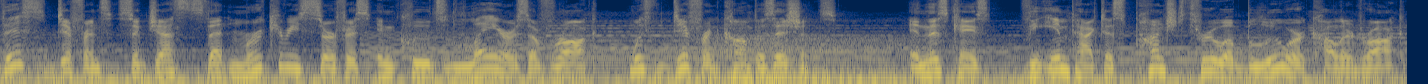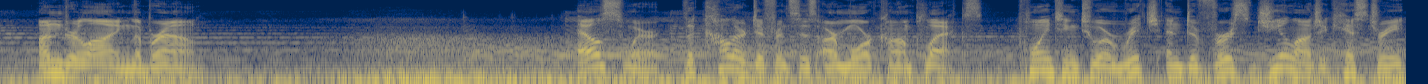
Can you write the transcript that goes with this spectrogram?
This difference suggests that Mercury's surface includes layers of rock with different compositions. In this case, the impact has punched through a bluer colored rock underlying the brown. Elsewhere, the color differences are more complex, pointing to a rich and diverse geologic history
